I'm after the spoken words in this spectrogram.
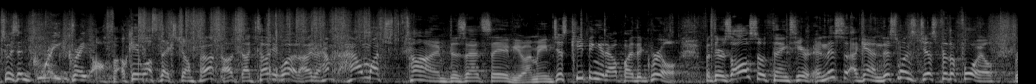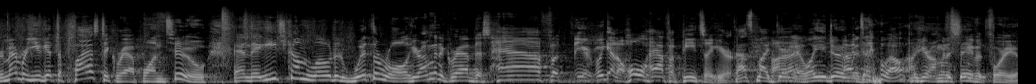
So it's a great, great offer. Okay, what's next, John? Well, I'll, I tell you what, I, how, how much time does that save you? I mean, just keeping it out by the grill. But there's also things here, and this, again, this one's just for the foil. Remember, you get the plastic wrap one too, and they each come loaded with a roll. Here, I'm gonna grab this half, a, here, we got a whole half a pizza here. That's my dinner. What are you doing I with uh, it? Well, here, I'm gonna save it for you.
